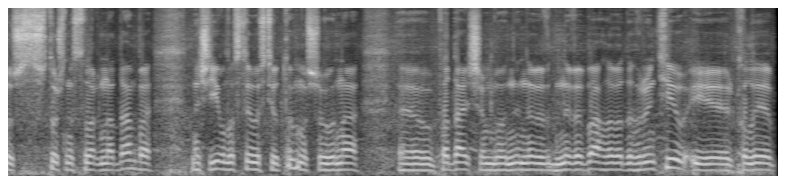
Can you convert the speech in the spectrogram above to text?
бо штучно створена дамба. Значить, її властивості в тому, що вона е, в подальшому не- невибаглива до ґрунтів, і коли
